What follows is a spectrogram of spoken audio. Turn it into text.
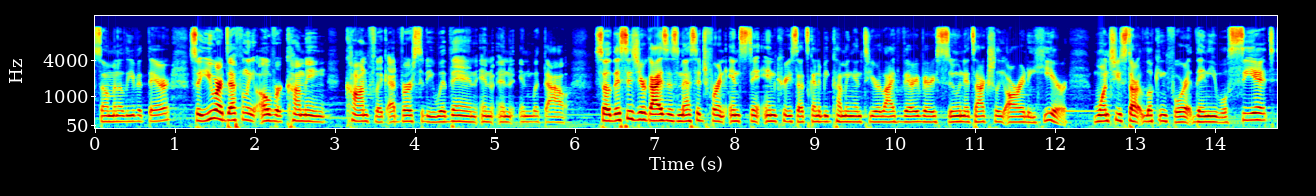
So I'm going to leave it there. So you are definitely overcoming conflict, adversity within and, and, and without. So this is your guys' message for an instant increase that's going to be coming into your life very, very soon. It's actually already here. Once you start looking for it, then you will see it.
